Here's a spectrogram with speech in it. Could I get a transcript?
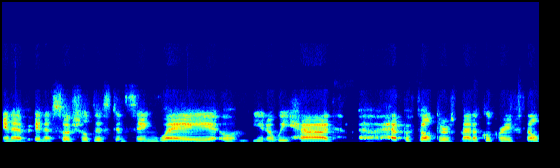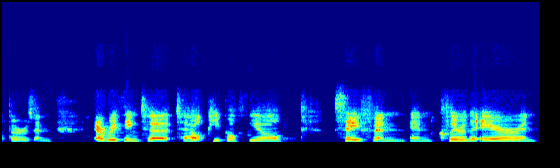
in a in a social distancing way. Um, you know, we had uh, HEPA filters, medical grade filters, and everything to to help people feel safe and and clear the air and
